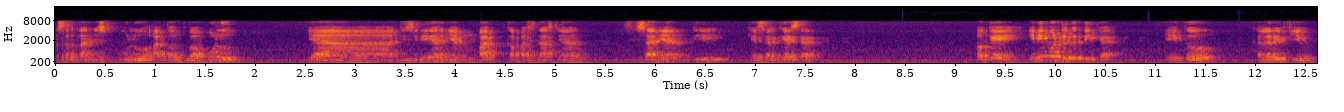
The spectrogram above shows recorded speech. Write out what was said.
pesertanya 10 atau 20? Ya di sini hanya empat kapasitasnya, sisanya digeser-geser. Oke, ini mode ketiga, yaitu gallery view.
